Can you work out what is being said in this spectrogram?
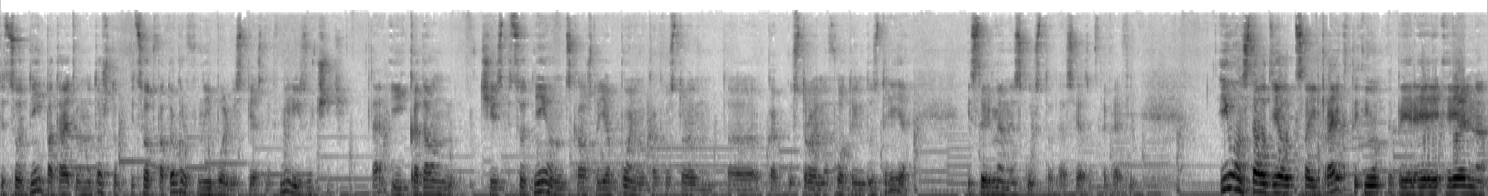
500 дней потратил на то, чтобы 500 фотографов наиболее успешных в мире изучить. Да. И когда он через 500 дней, он сказал, что я понял, как, устроен, э, как устроена фотоиндустрия и современное искусство, да, связанное с фотографией. И он стал делать свои проекты, и он ре- реально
